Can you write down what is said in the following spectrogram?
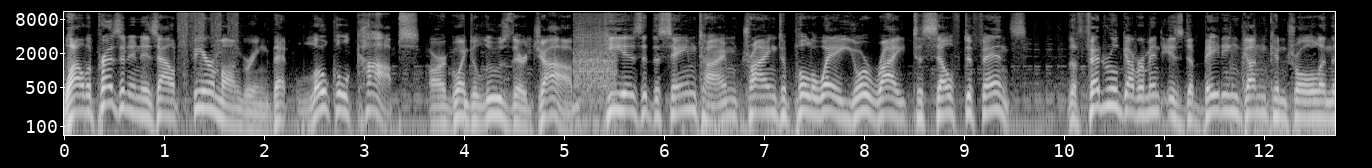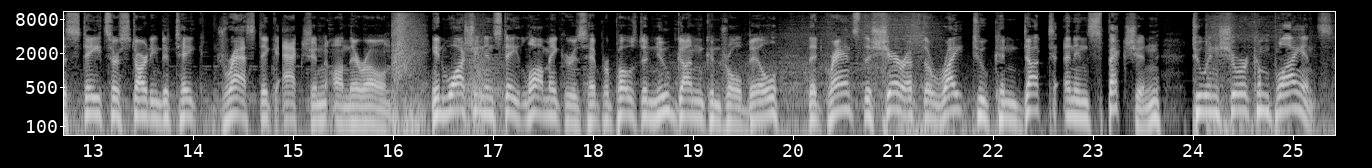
While the president is out fear mongering that local cops are going to lose their job, he is at the same time trying to pull away your right to self defense. The federal government is debating gun control, and the states are starting to take drastic action on their own. In Washington state, lawmakers have proposed a new gun control bill that grants the sheriff the right to conduct an inspection to ensure compliance.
